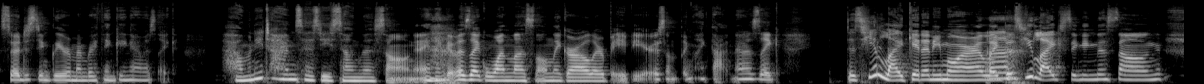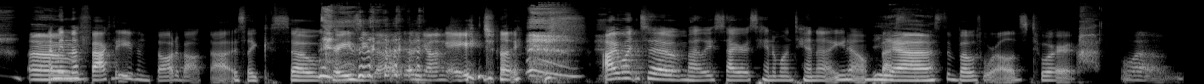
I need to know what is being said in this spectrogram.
so distinctly remember thinking I was like how many times has he sung this song? And I think it was like One Less Lonely Girl or Baby or something like that. And I was like, does he like it anymore? Like, Uh. does he like singing this song? Um, I mean, the fact that you even thought about that is like so crazy though, at a young age. Like, I went to Miley Cyrus, Hannah Montana, you know, best, Yeah. best of both worlds tour um,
